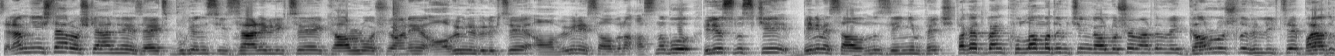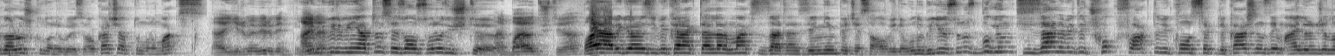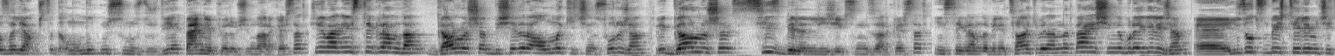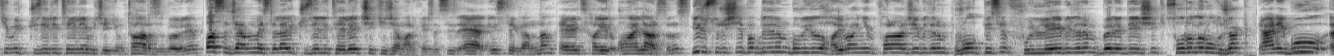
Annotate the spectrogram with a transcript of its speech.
Selam gençler hoş geldiniz. Evet bugün sizlerle birlikte Carlos yani abimle birlikte abimin hesabına aslında bu biliyorsunuz ki benim hesabımız zengin patch. Fakat ben kullanmadığım için Carlos'a verdim ve Carlos'la birlikte bayağıdır Carlos kullanıyor bu hesabı. Kaç yaptın bunu Max? Ya 21 bin. Aynen. 21 bin yaptın sezon sonu düştü. Yani bayağı düştü ya. Bayağı bir gördüğünüz gibi karakterler Max zaten zengin peç hesabıydı bunu biliyorsunuz. Bugün sizlerle birlikte çok farklı bir konseptle karşınızdayım. Aylar önce Lazali yapmıştı da onu unutmuşsunuzdur diye ben yapıyorum şimdi arkadaşlar. Şimdi ben Instagram'dan Garloş'a bir şeyler almak için soracağım ve Garloş'a siz belirleyeceksiniz arkadaşlar. Instagram'da beni takip edenler. Ben şimdi buraya geleceğim. Ee, 135 TL mi çekeyim 350 TL mi çekeyim tarzı böyle. Basacağım mesela 350 TL çekeceğim arkadaşlar. Siz eğer Instagram'dan evet hayır onaylarsanız bir sürü şey yapabilirim. Bu videoda hayvan gibi para harcayabilirim. Roll Pass'i fullleyebilirim. Böyle değişik sorular olacak. Yani bu e,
